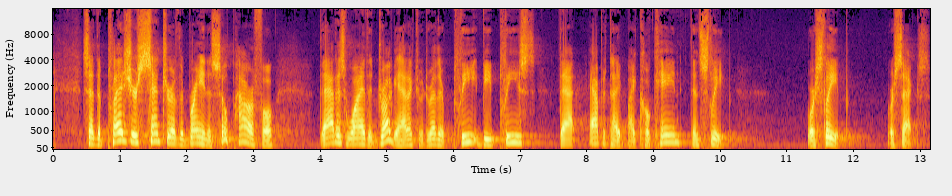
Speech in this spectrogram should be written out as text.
It said the pleasure center of the brain is so powerful that is why the drug addict would rather ple- be pleased that appetite by cocaine than sleep, or sleep, or sex.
